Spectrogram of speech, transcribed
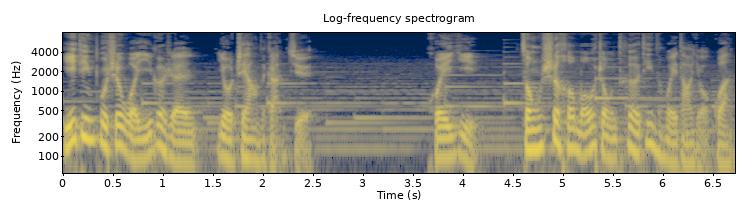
一定不止我一个人有这样的感觉。回忆总是和某种特定的味道有关，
